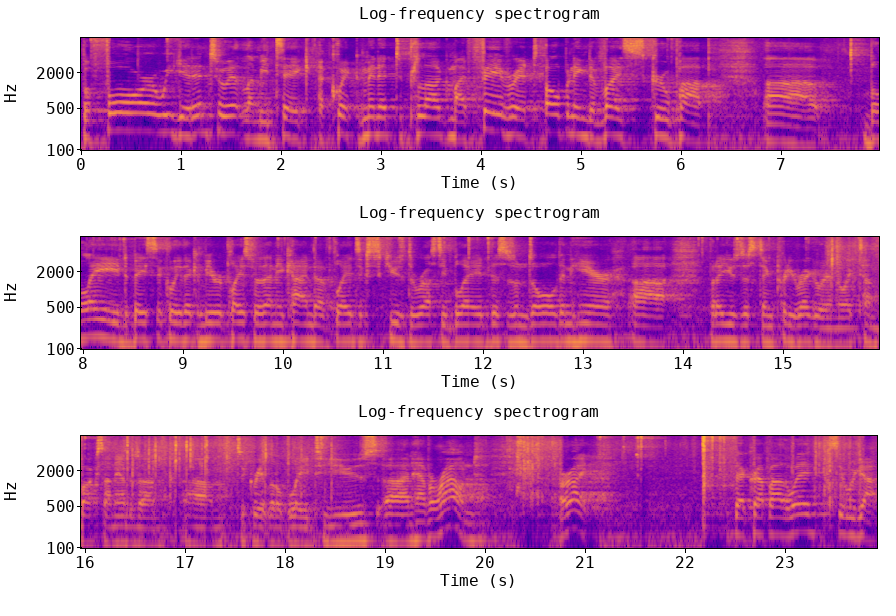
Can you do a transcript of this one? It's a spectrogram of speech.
Before we get into it, let me take a quick minute to plug my favorite opening device ScrewPop uh, blade, basically, that can be replaced with any kind of blades. Excuse the rusty blade. This one's old in here, uh, but I use this thing pretty regularly, and they're like 10 bucks on Amazon. Um, it's a great little blade to use uh, and have around. All right, get that crap out of the way, see what we got.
